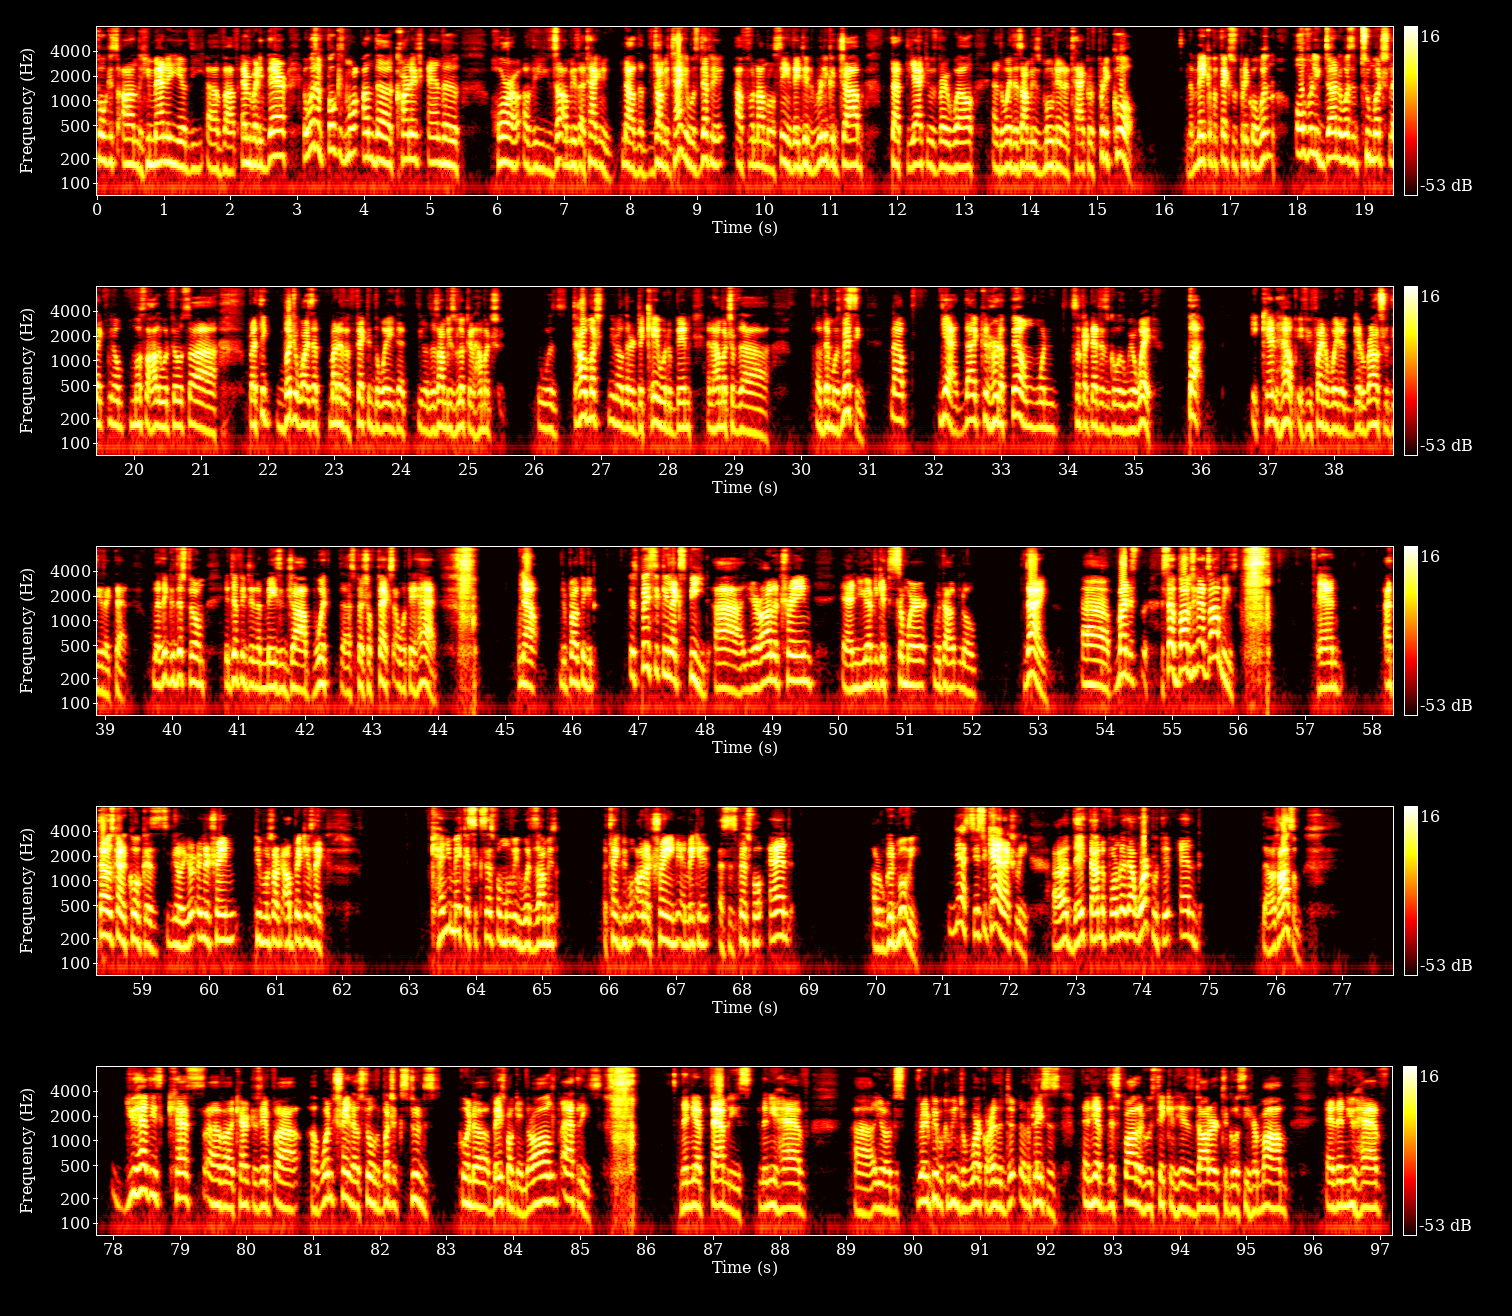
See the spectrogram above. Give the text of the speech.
focused on the humanity of the of uh, everybody there. It wasn't focused more on the carnage and the horror of the zombies attacking you. Now the zombies attacking was definitely a phenomenal scene. They did a really good job. That the acting was very well, and the way the zombies moved and attacked was pretty cool. The makeup effects was pretty cool. It wasn't overly done. It wasn't too much like you know most of the Hollywood films. Uh, but I think budget wise, that might have affected the way that you know the zombies looked and how much was how much you know their decay would have been and how much of the of them was missing. Now, yeah, that could hurt a film when stuff like that doesn't go the real way, but it can help if you find a way to get around certain things like that. And I think in this film, it definitely did an amazing job with the special effects on what they had. Now, you're probably thinking, it's basically like speed. Uh, you're on a train and you have to get somewhere without, you know, dying. Uh, minus, instead of bombs, you got zombies. And I thought it was kind of cool because, you know, you're in a train, people start outbreaking. It's like, can you make a successful movie with zombies attacking people on a train and making it a suspenseful and a good movie? Yes, yes, you can actually. Uh, they found a formula that worked with it, and that was awesome. You have these casts of uh, characters. You have uh, uh, one train that was filled with a bunch of students going to a baseball game. They're all athletes. Then you have families. Then you have, uh, you know, just regular people coming to work or other other places. And you have this father who's taking his daughter to go see her mom. And then you have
